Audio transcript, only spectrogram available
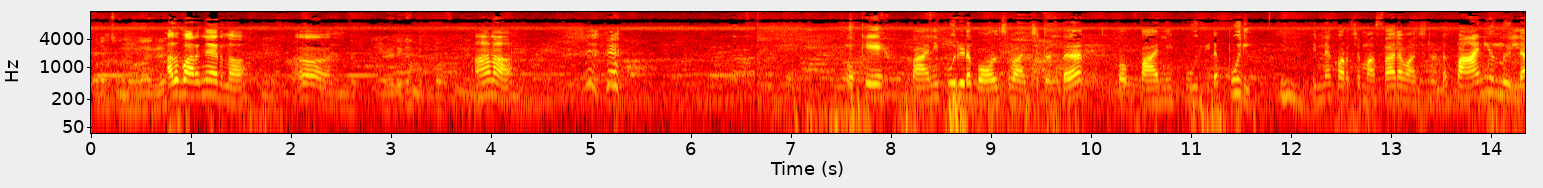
കുറച്ച് മുളക്. അത് പറഞ്ഞായിരുന്നോ? ആണോ? ഓക്കെ പാനിപൂരിയുടെ ബോൾസ് വാങ്ങിച്ചിട്ടുണ്ട്. പാനിപൂരിയുടെ പൂരി. പിന്നെ കുറച്ച് മസാല വാങ്ങിച്ചിട്ടുണ്ട്. പാനിയൊന്നുമില്ല.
